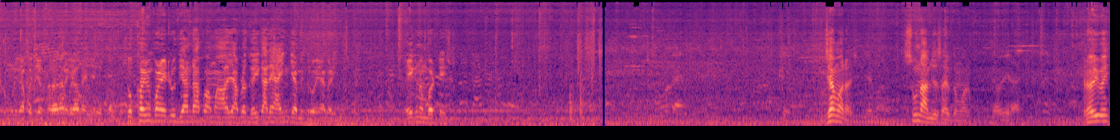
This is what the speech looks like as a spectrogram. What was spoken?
ડુંગળીના ભજીયા સરસ ચોખ્ખાઈનું પણ એટલું ધ્યાન રાખવામાં આવે છે. આપણે ગઈકાલે આવી ગયા મિત્રો અહીંયા આગળ. એક નંબર ટેસ્ટ. જય મહારાજ. જય મહારાજ. શું નામ છે સાહેબ તમારું? રવિરાજ. રવિભાઈ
